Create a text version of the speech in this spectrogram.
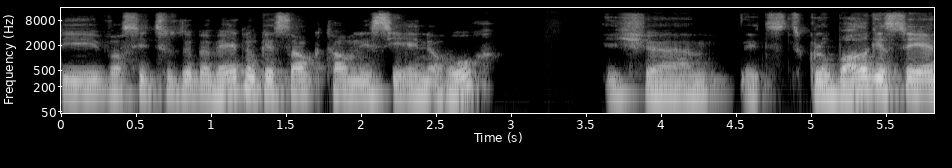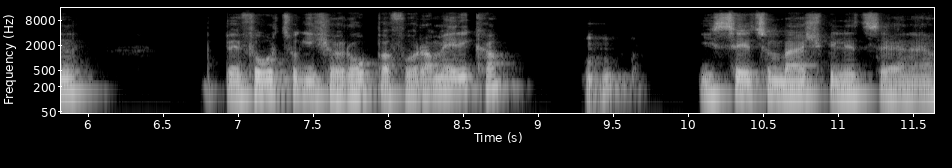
die, was Sie zu der Bewertung gesagt haben, ist sie eher hoch. Ich äh, jetzt global gesehen bevorzuge ich Europa vor Amerika. Mhm. Ich sehe zum Beispiel jetzt eine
